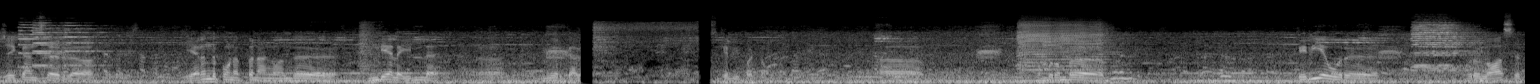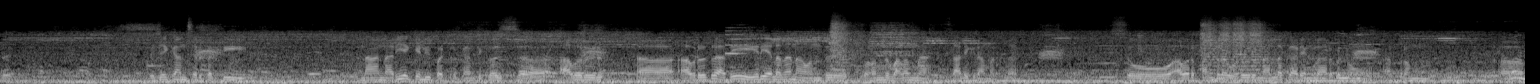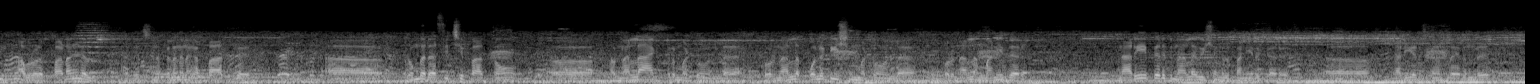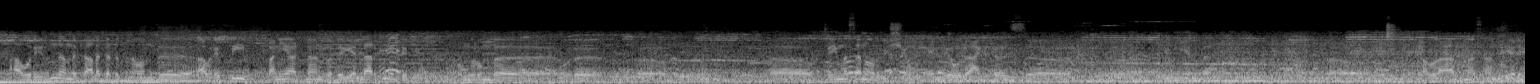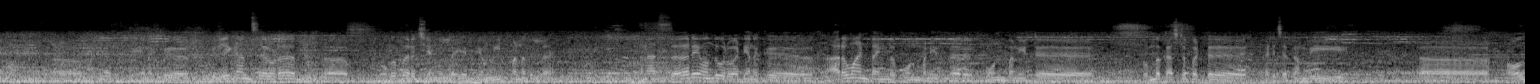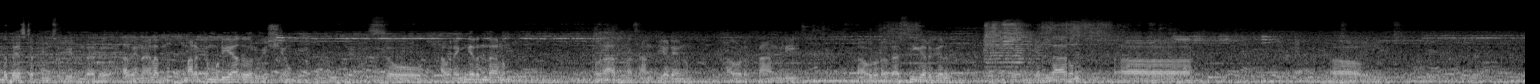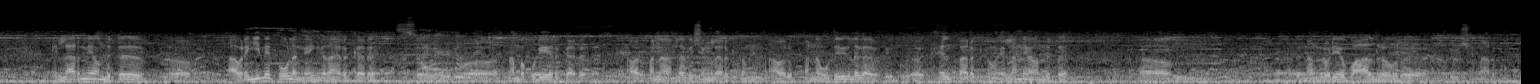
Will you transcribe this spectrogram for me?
Vijayakanth sir இறந்து போனப்போ நாங்கள் வந்து இந்தியாவில் இல்லை. இவருக்காக கேள்விப்பட்டோம். ரொம்ப ரொம்ப பெரிய ஒரு ஒரு லாஸ் அது. விஜயகாந்த் சார் பற்றி நான் நிறைய கேள்விப்பட்டிருக்கேன் பிகாஸ் அவர் அவர் இருக்கிற அதே ஏரியாவில் தான் நான் வந்து பிறந்து வளர்ந்தேன் சாலிகிராமத்தில். ஸோ அவர் பண்ணுற ஒரு ஒரு நல்ல காரியங்களாக இருக்கட்டும் அப்புறம் அவரோட படங்கள் அது சின்ன பிள்ளைங்க நாங்கள் பார்த்து ரொம்ப ரசித்து பார்த்தோம். ஒரு நல்ல ஆக்டர் மட்டும் இல்லை ஒரு நல்ல பொலிட்டீஷியன் மட்டும் இல்லை ஒரு நல்ல மனிதர். நிறைய பேருக்கு நல்ல விஷயங்கள் பண்ணியிருக்காரு. நடிகர் சங்கத்தில் இருந்து. அவர் இருந்த அந்த காலகட்டத்தில் வந்து அவர் எப்படி பணியாற்றினான்றது எல்லாருக்குமே தெரியும். ரொம்ப ரொம்ப ஒரு ஃபேமஸான ஒரு விஷயம் எங்கள் ஒரு ஆக்டர்ஸ் யூனியனில் அவரோட ஆத்மா சாந்தி அடையணும் எனக்கு விஜயகாந்த் சாரோட முகப்பரிச்சயம் இல்லை எப்பயும் மீட் பண்ணதில்லை ஆனால் சாரே வந்து ஒரு வாட்டி எனக்கு அரவான் டைமில் ஃபோன் பண்ணியிருந்தாரு ஃபோன் பண்ணிவிட்டு ரொம்ப கஷ்டப்பட்டு நடித்த தம்பி ஆல் தி பெஸ்ட் அப்படின்னு சொல்லியிருந்தார். அது என்னால் மறக்க முடியாத ஒரு விஷயம். ஸோ அவர் எங்கே இருந்தாலும் ஒரு ஆத்மா சாந்தி அடையணும். அவரோட ஃபேமிலி அவரோட ரசிகர்கள் எல்லாரும் எல்லாருமே வந்துட்டு அவர் எங்கேயுமே போகலங்க இங்கே தான் இருக்கார். ஸோ நம்ம கூடயே இருக்கார். அவர் பண்ண நல்ல விஷயங்களாக இருக்கட்டும் அவர் பண்ண உதவிகளாக ஹெல்ப்பாக இருக்கட்டும் எல்லாமே வந்துட்டு அது நம்மளுடைய வாழ்கிற ஒரு ஒரு விஷயமா இருக்கும்.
